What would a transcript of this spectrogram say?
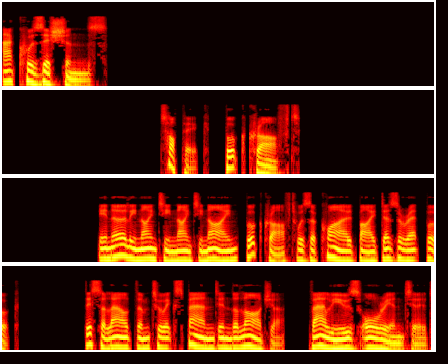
Acquisitions. Topic: Bookcraft. In early 1999, Bookcraft was acquired by Deseret Book. This allowed them to expand in the larger, values-oriented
